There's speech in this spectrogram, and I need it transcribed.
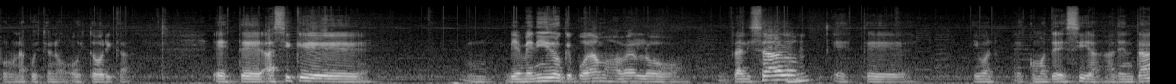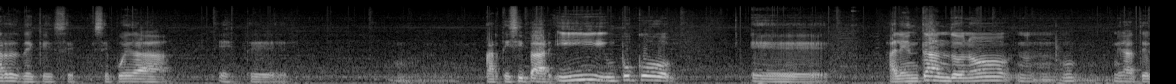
por, una cuestión o, histórica. Este, así que mm, bienvenido que podamos haberlo realizado. este, y bueno, es como te decía, alentar de que se, se pueda este, mm, participar. Y un poco eh, alentando, ¿no? Mira, te,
